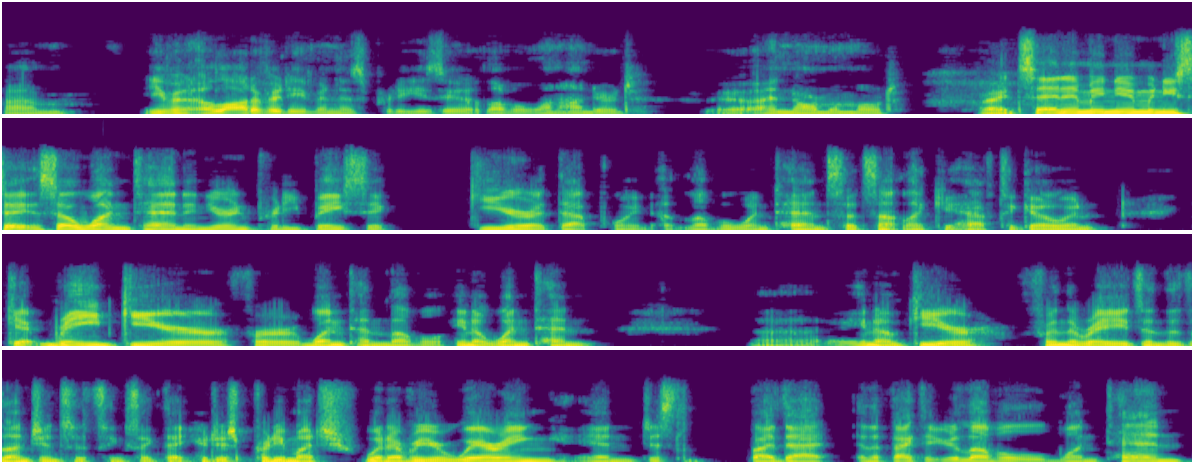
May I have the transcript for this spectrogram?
Um, even a lot of it even is pretty easy at level 100 uh, in normal mode. Right. So, and I mean, when you say so 110 and you're in pretty basic gear at that point at level 110, so it's not like you have to go and get raid gear for 110 level, you know, 110, uh, you know, gear from the raids and the dungeons and things like that. You're just pretty much whatever you're wearing. And just by that, and the fact that you're level 110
